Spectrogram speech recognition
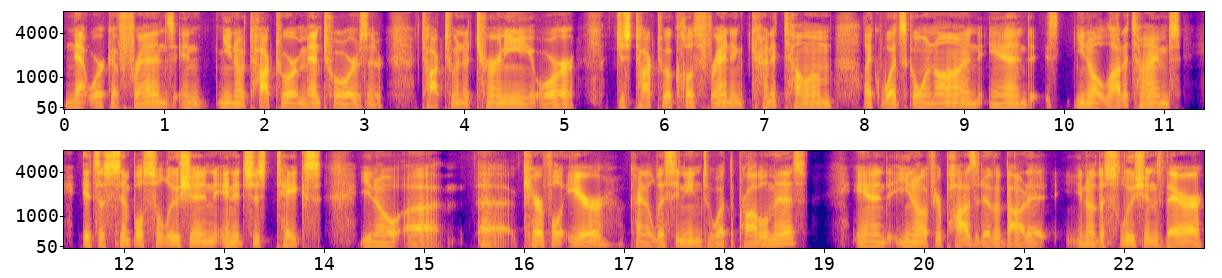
network of friends, and you know, talk to our mentors or talk to an attorney or just talk to a close friend and kind of tell them like what's going on. And you know, a lot of times it's a simple solution, and it just takes you know a, a careful ear, kind of listening to what the problem is. And, you know, if you're positive about it, you know, the solution's there.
